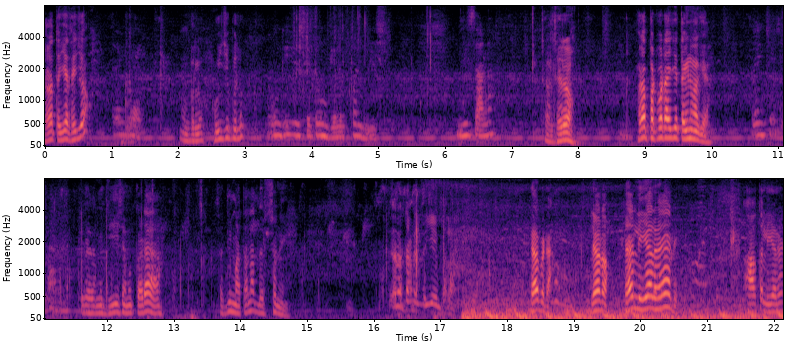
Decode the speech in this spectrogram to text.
દાદા તૈયાર થઈ જાઓ? પેલો હોઈ છે પેલો? ઊંઘી ગયું છે તો ઊંઘેલો કરી દઈશ નિશાલા ચાલશે રહો અરે ફટફટ આવી જાય ત્રણ વાગ્યા જ અમે જઈએ છીએ અમે કડા સતી માતાના દર્શને. ચાલો તાણે જઈએ પેલા. હે બેટા. લેડો હે લઈ આલો હેડ આવતા લઈ આલો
